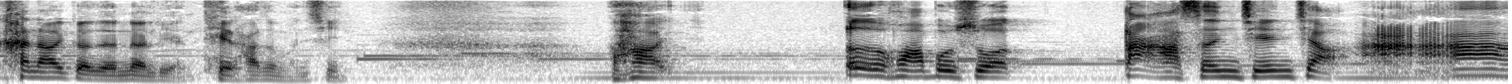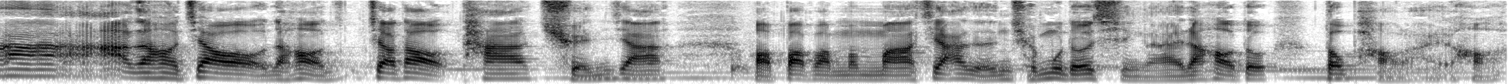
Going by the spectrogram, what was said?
看到一个人的脸贴他这么近，然后二话不说，大声尖叫啊，然后叫，然后叫到他全家，啊爸爸妈妈家人全部都醒来，然后都都跑来了哈，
